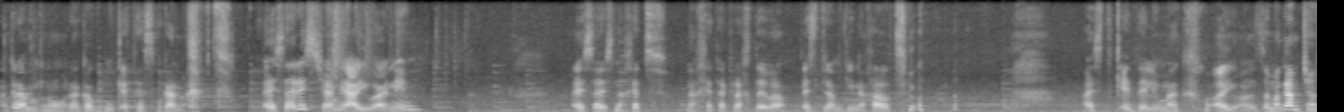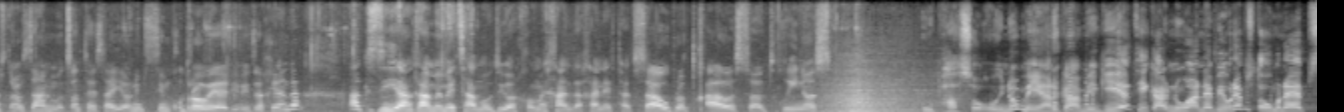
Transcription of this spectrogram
მაგრამ ნუ რა გაგუკეთეს განახეთ. ეს არის ჩემი აივანი. ეს არის ნახეთ, ნახეთ აქ რა ხდება. ეს რა მგინახავთ? აი ეს კედელი მაქვს აივანზე, მაგრამ ჩემს თქმას ძალიან მოწონთ ეს აივანი, სიმყუდროვე არის ვიძახიან და აქ ზიან ღამე მეც ამოვდივარ ხოლმე ხანდახან ერთად საუბრობთ, ყავს, ვსვავთ, ღვინოს. უფასო ღვინო მე არ გამიგია თიკა ნუანებიურებს სტუმრებს.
